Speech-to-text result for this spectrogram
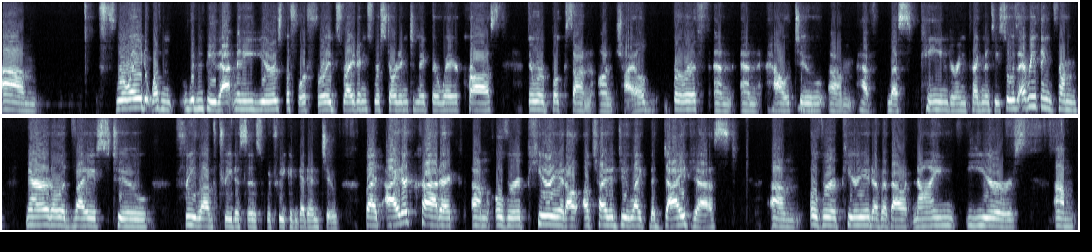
Um, Freud, it wasn't, wouldn't be that many years before Freud's writings were starting to make their way across. There were books on, on childbirth and, and how to um, have less pain during pregnancy. So it was everything from marital advice to free love treatises, which we can get into. But Ida Craddock, um, over a period, I'll, I'll try to do like the digest, um, over a period of about nine years, um,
